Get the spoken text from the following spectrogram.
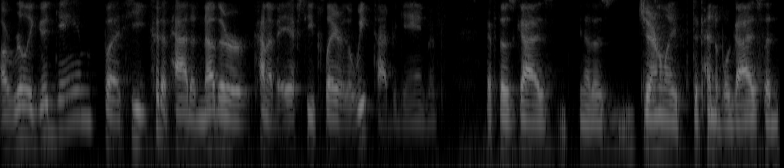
a really good game, but he could have had another kind of AFC Player of the Week type of game if if those guys, you know, those generally dependable guys had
